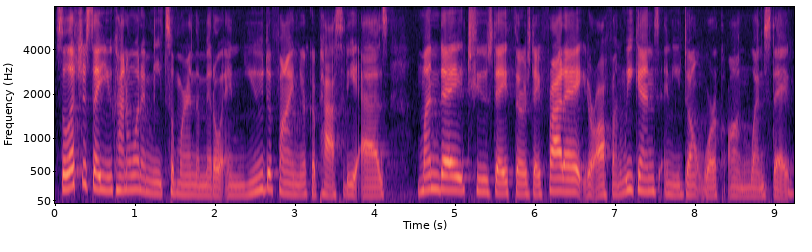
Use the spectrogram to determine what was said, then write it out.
So let's just say you kind of want to meet somewhere in the middle and you define your capacity as Monday, Tuesday, Thursday, Friday, you're off on weekends and you don't work on Wednesday.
